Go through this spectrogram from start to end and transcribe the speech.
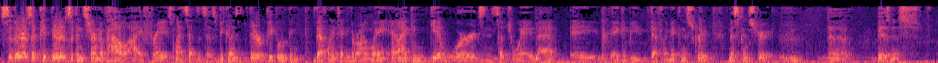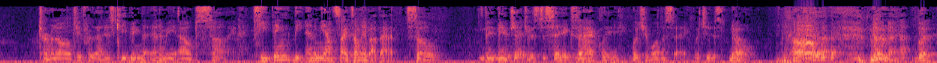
so there is a there is a concern of how I phrase my sentences because there are people who can definitely take it the wrong way, and I can give words in such a way that a, they could be definitely misconstrued. Misconstrued. The business terminology for that is keeping the enemy outside. Keeping the enemy outside. Tell me about that. So the, the objective is to say exactly what you want to say, which is no. Oh, but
